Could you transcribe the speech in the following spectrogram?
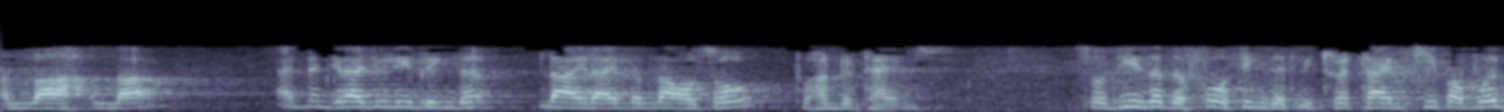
Allah, Allah and then gradually bring the La ilaha illallah also to 100 times. So these are the four things that we try and keep up with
